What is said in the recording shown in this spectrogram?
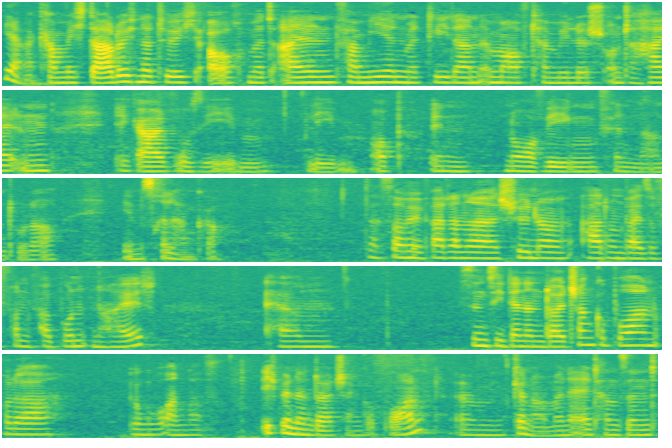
ja, kann mich dadurch natürlich auch mit allen Familienmitgliedern immer auf Tamilisch unterhalten, egal wo sie eben leben, ob in Norwegen, Finnland oder eben Sri Lanka. Das ist auf jeden Fall eine schöne Art und Weise von Verbundenheit. Ähm, sind Sie denn in Deutschland geboren oder irgendwo anders? Ich bin in Deutschland geboren. Ähm, genau, meine Eltern sind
